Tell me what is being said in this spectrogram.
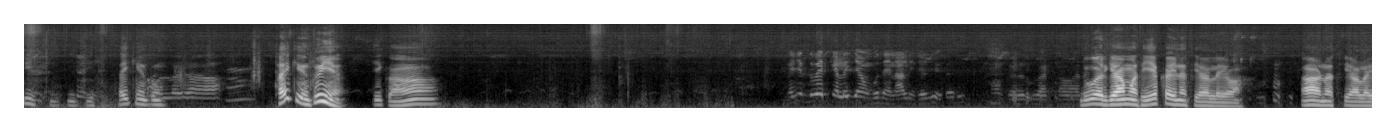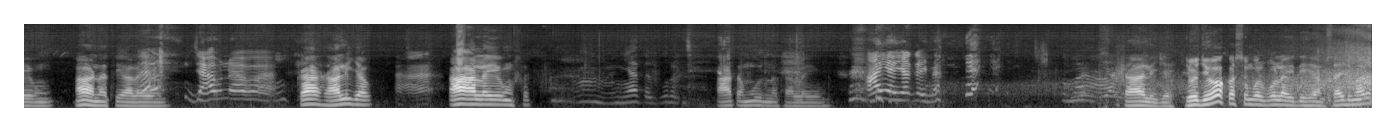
ઈ, ઈ, ઈ, ઈ. થઈ ગયું તું? થઈ ગયું તું અહીંયા? ઈ હા કે? હાલી હું દુવાર કે આમાંથી એકાઈ નથી હાલે એવા. આ નથી હાલે એવું આ નથી હાલે એવું. કા હાલી જાવ. હા આ હાલે એવું છે. આ તો મૂળ નથી હાલે એવું. ચાલી જાય. જોજો કસુંબર બોલાવી દે આમ સાઈડ મારે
